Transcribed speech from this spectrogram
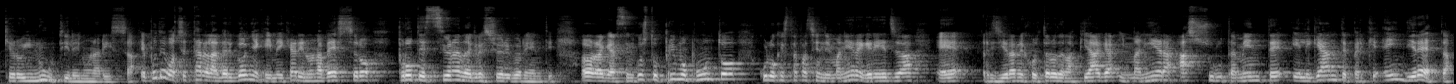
che ero inutile in una rissa e potevo accettare la vergogna che i miei cari non avessero protezione da aggressioni violenti. Allora, ragazzi, in questo primo punto, quello che sta facendo in maniera egregia è rigirare il coltello della piaga in maniera assolutamente elegante perché è in diretta.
